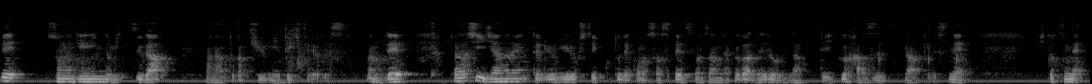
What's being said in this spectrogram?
で、その原因の3つが、まあ、なんとか究明できたようです。なので、正しいジャーナルエントリーを入力していくことで、このサスペンスの残高が0になっていくはずなわけですね。1つ目、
